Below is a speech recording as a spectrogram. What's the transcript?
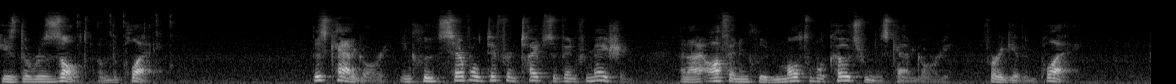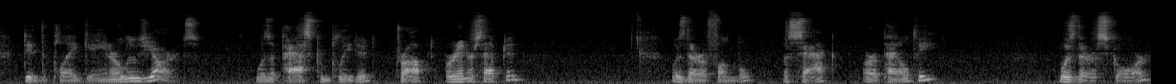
is the result of the play. This category includes several different types of information, and I often include multiple codes from this category for a given play. Did the play gain or lose yards? Was a pass completed, dropped, or intercepted? Was there a fumble? a sack, or a penalty? Was there a score?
